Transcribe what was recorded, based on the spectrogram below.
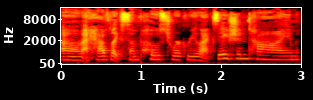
um, I have like some post work relaxation time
